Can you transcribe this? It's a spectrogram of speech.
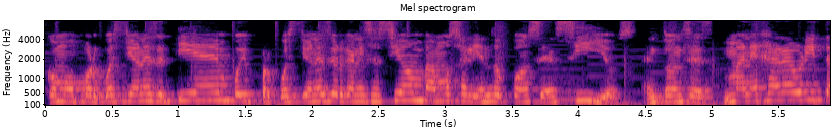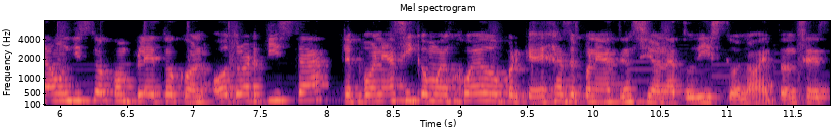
como por cuestiones de tiempo y por cuestiones de organización vamos saliendo con sencillos. Entonces, manejar ahorita un disco completo con otro artista te pone así como en juego porque dejas de poner atención a tu disco, ¿no? Entonces,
